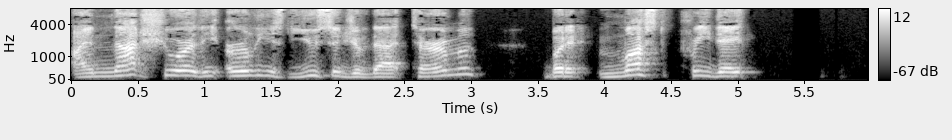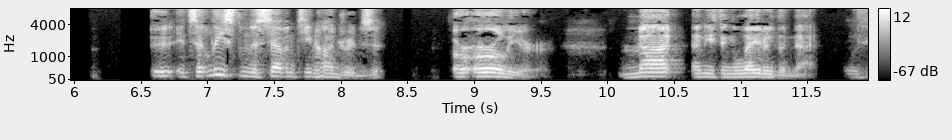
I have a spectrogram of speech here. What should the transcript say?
I'm not sure the earliest usage of that term, but it must predate, it's at least in the 1700s or earlier, not anything later than that. It was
